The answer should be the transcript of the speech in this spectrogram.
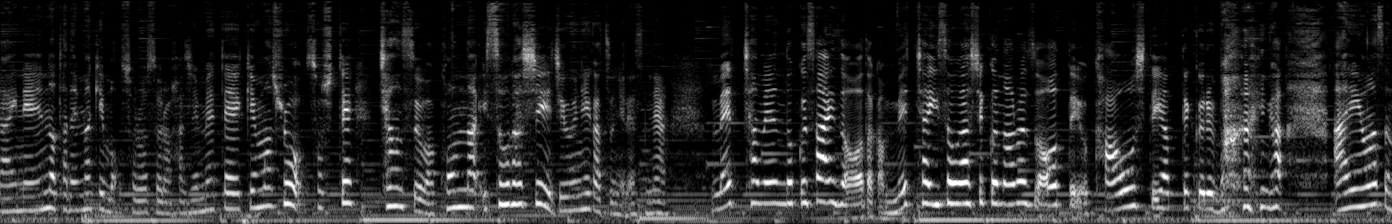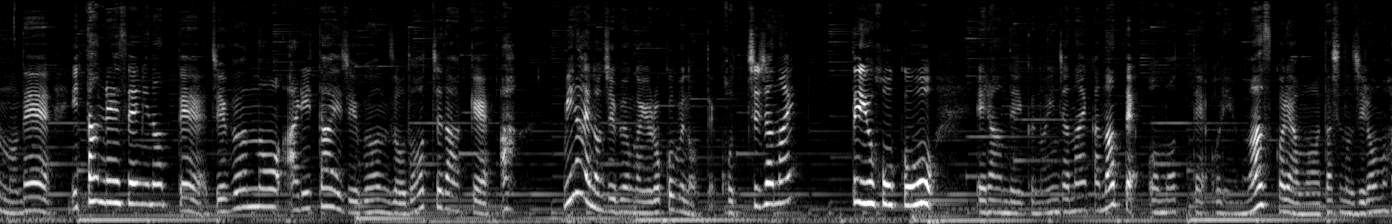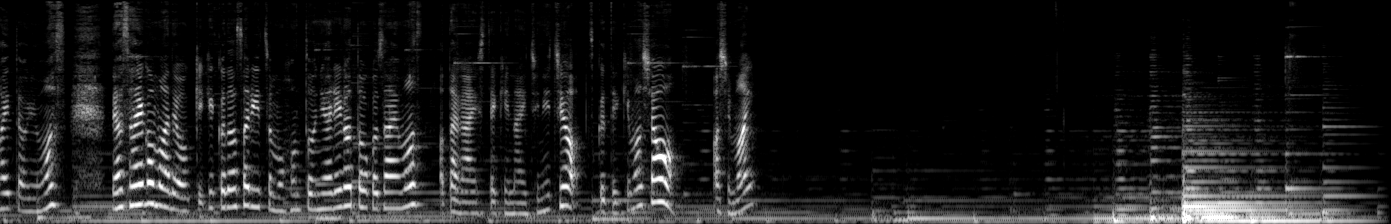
来年の種まきもそろそろ始めていきましょう。そしてチャンスはこんな忙しい12月にですねめっちゃめんどくさいぞとかめっちゃ忙しくなるぞっていう顔をしてやってくる場合がありますので 一旦冷静になって自分のありたい自分像どっちだっけ？あ未来の自分が喜ぶのってこっちじゃない？っていう方向を選んでいくのいいんじゃないかなって思っております。これはもう私の持論も入っております。では最後までお聴きくださりいつも本当にありがとうございます。お互い素敵な一日を作っていきましょう。おしまい。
